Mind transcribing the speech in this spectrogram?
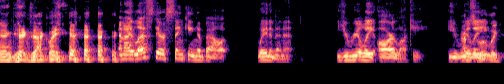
Exactly. and I left there thinking about, wait a minute, you really are lucky. You really, Absolutely.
